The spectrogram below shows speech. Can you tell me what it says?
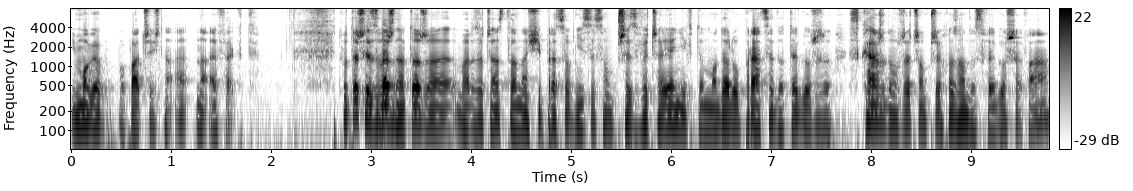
i mogę popatrzeć na, na efekty. Tu też jest ważne to, że bardzo często nasi pracownicy są przyzwyczajeni w tym modelu pracy do tego, że z każdą rzeczą przychodzą do swojego szefa,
